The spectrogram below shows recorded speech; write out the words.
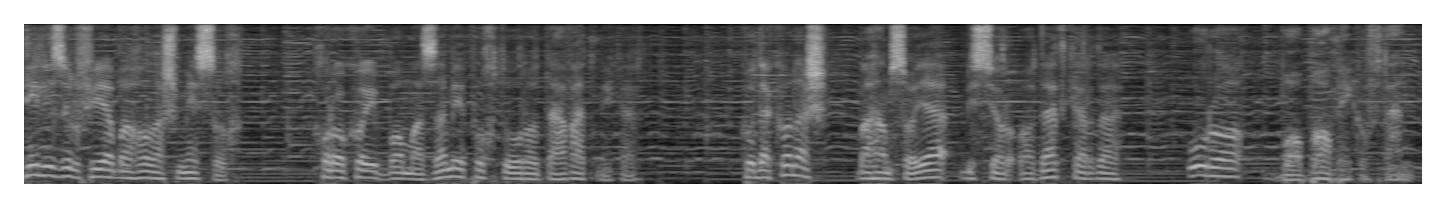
Дили зулфия ба ҳолаш месӯхт. Хӯрокҳои бомазза мепухту ӯро даъват мекард. Кӯдаконаш ба ҳамсоя бисьёр одат карда ӯро бобо мегуфтанд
